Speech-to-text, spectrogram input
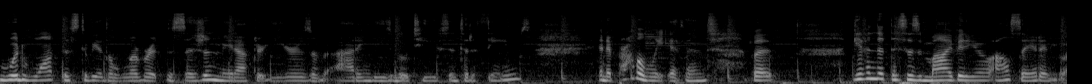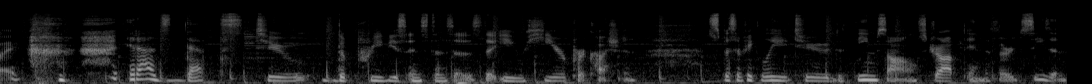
would want this to be a deliberate decision made after years of adding these motifs into the themes, and it probably isn't, but given that this is my video, I'll say it anyway. it adds depths to the previous instances that you hear percussion, specifically to the theme songs dropped in the third season.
